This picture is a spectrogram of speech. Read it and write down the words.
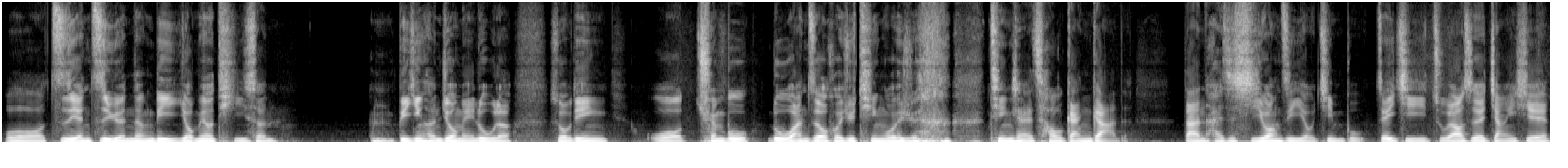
我自言自语能力有没有提升。嗯，毕竟很久没录了，说不定。我全部录完之后回去听，我就觉得 听起来超尴尬的，但还是希望自己有进步。这一集主要是讲一些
